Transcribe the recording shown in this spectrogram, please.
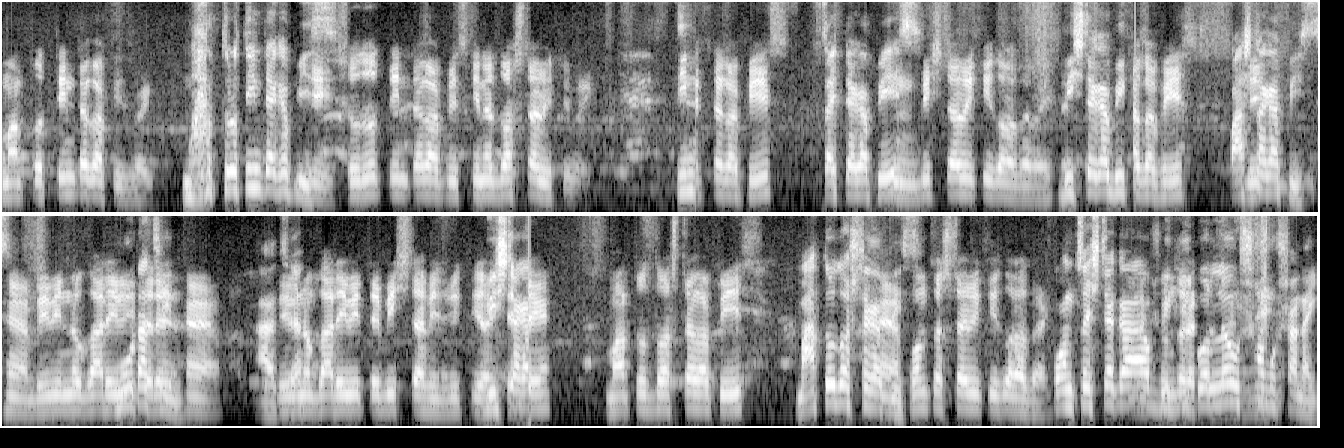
মাত্র তিন টাকা পিস ভাই। মাত্র তিন টাকা পিস শুধু তিন টাকা পিস কিনে দশটা বিক্রি ভাই। তিন টাকা পিস চার টাকা পিস বিশটা বিক্রি করা যাবে বিশ টাকা বিক্রি? টাকা পিস পাঁচ টাকা পিস হ্যাঁ বিভিন্ন গাড়ির ভিতরে হ্যাঁ। বিভিন্ন গাড়ির ভিতরে বিশটা পিস বিক্রি 20 হয় মাত্র দশ টাকা পিস মাত্র দশ টাকা হ্যাঁ পিস পঞ্চাশটা বিক্রি করা যায়। পঞ্চাশ টাকা বিক্রি করলেও সমস্যা নাই।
